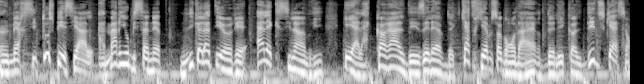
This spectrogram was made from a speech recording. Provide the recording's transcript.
Un merci tout spécial à Mario Bissonnette, Nicolas Théoret, Alexis Landry et à la chorale des élèves de quatrième secondaire de l'École d'éducation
